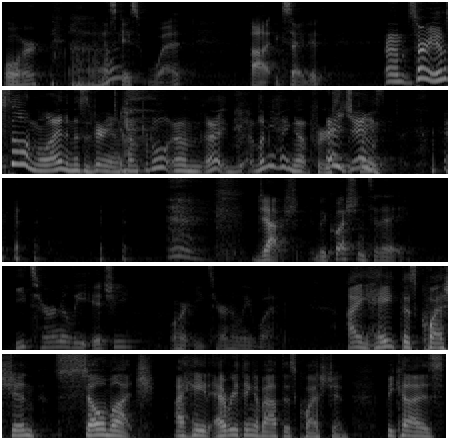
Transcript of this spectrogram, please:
or in this case, wet, uh, excited. Um, sorry, I'm still on the line, and this is very uncomfortable. um, uh, let me hang up first. Hey, Jim. Josh, the question today eternally itchy or eternally wet? I hate this question so much. I hate everything about this question because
